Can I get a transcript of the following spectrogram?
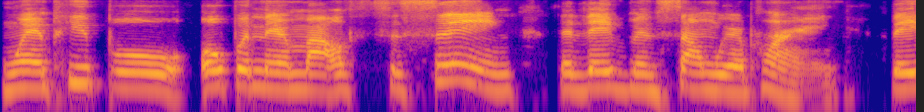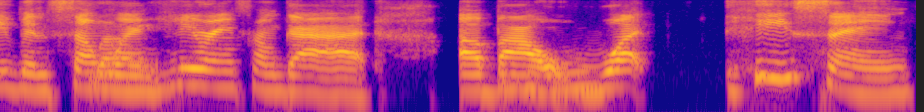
when people open their mouths to sing that they've been somewhere praying they've been somewhere right. hearing from god about mm-hmm. what he's saying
